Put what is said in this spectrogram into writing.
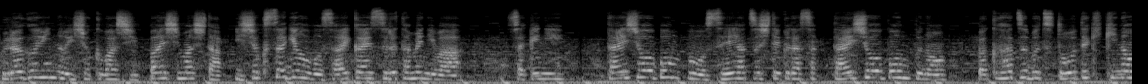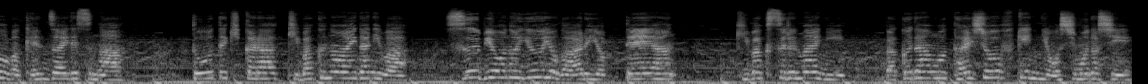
プラグインの移植は失敗しました。移植作業を再開するためには先に対象ポンプを制圧してください。対象ポンプの爆発物投擲機能は健在ですが投擲から起爆の間には数秒の猶予があるよ。提案。起爆する前に爆弾を対象付近に押し戻し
